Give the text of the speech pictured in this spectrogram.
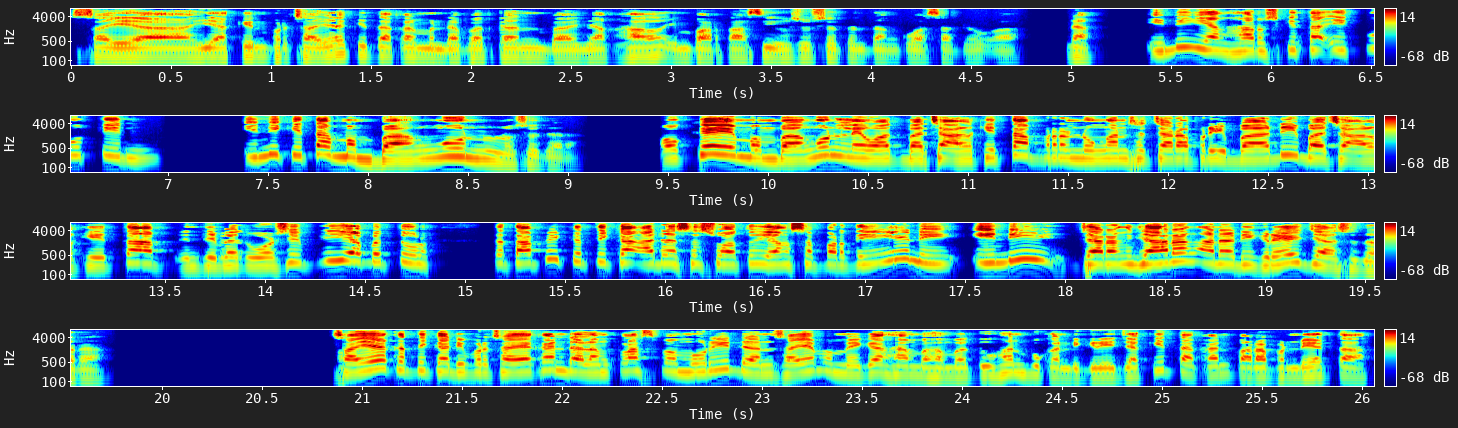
saya yakin percaya kita akan mendapatkan banyak hal impartasi khususnya tentang kuasa doa. Nah, ini yang harus kita ikutin. Ini kita membangun loh saudara. Oke, membangun lewat baca Alkitab, renungan secara pribadi, baca Alkitab, intimate worship, iya betul. Tetapi ketika ada sesuatu yang seperti ini, ini jarang-jarang ada di gereja, saudara. Saya ketika dipercayakan dalam kelas pemurid dan saya memegang hamba-hamba Tuhan bukan di gereja kita kan, para pendeta.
